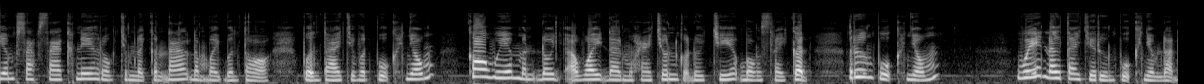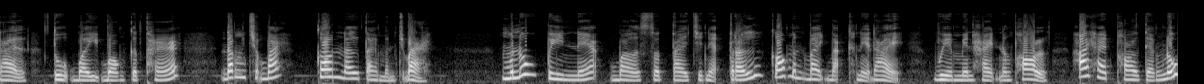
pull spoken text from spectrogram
យាមផ្សះផ្សាគ្នារកចំណុចកណ្ដាលដើម្បីបន្តប៉ុន្តែជីវិតពួកខ្ញុំក៏វាមិនដូចអ្វីដែលមហាជនក៏ដូចជាបងស្រីគិតរឿងពួកខ្ញុំវានៅតែជារឿងពួកខ្ញុំដដែលទោះបីបងគិតថា ដឹងច្បាស់ក៏នៅតែមិនច្បាស់ មនុស្សពីរនាក់បើសុទ្ធតែជាអ្នកត្រូវក៏មិនបែកបាក់គ្នាដែរវាមានហេតុនិងផល ហើយហេតុផលទាំងនោះ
